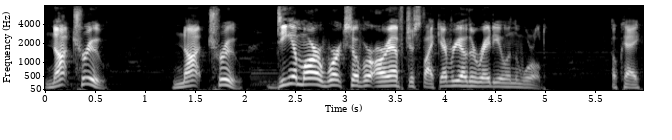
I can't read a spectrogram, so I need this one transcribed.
Not true. Not true. DMR works over RF just like every other radio in the world. Okay,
